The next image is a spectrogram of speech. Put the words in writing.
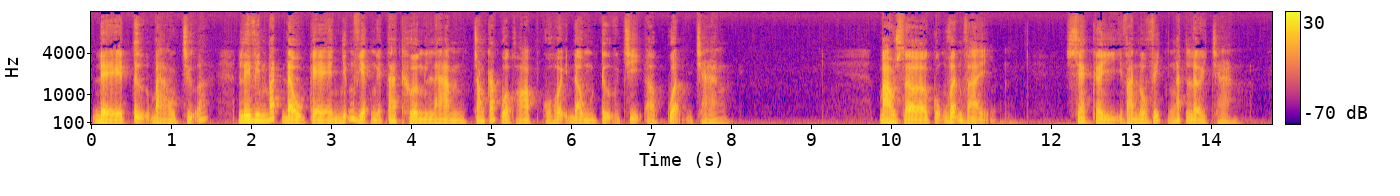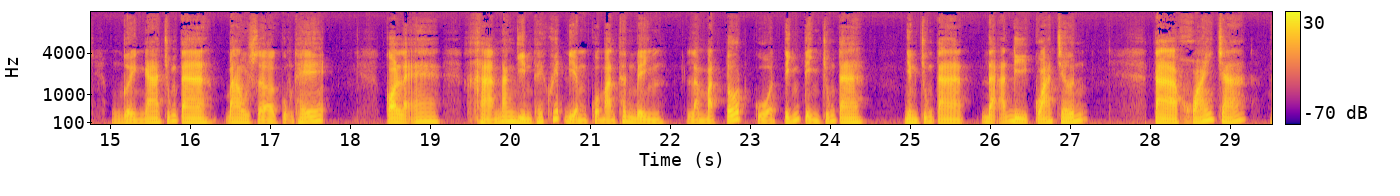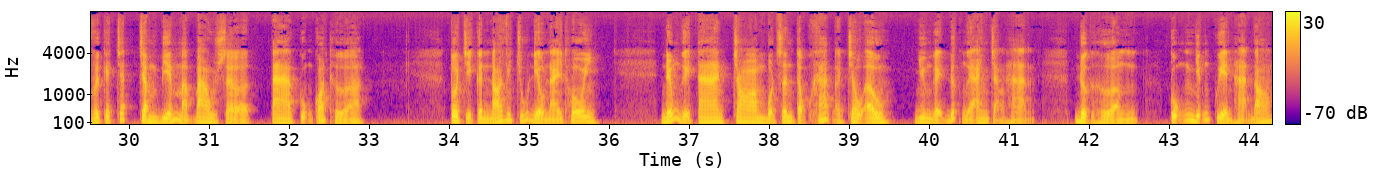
Để tự bào chữa, Levin bắt đầu kể những việc người ta thường làm trong các cuộc họp của hội đồng tự trị ở quận Tràng. Bao giờ cũng vẫn vậy. Sergei Ivanovich ngắt lời chàng. Người Nga chúng ta bao giờ cũng thế. Có lẽ khả năng nhìn thấy khuyết điểm của bản thân mình là mặt tốt của tính tình chúng ta, nhưng chúng ta đã đi quá chớn. Ta khoái trá với cái chất châm biếm mà bao giờ ta cũng có thừa. Tôi chỉ cần nói với chú điều này thôi. Nếu người ta cho một dân tộc khác ở châu Âu, như người Đức, người Anh chẳng hạn, được hưởng cũng những quyền hạn đó,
